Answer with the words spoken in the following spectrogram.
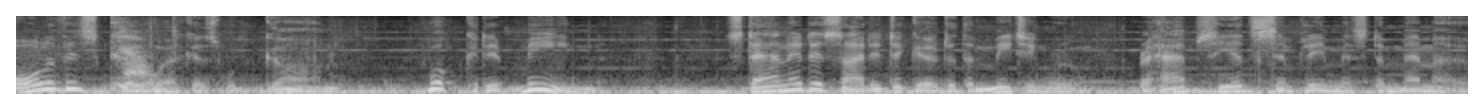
All of his co workers were gone. What could it mean? Stanley decided to go to the meeting room. Perhaps he had simply missed a memo.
